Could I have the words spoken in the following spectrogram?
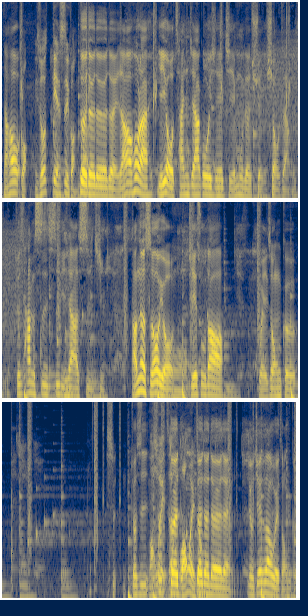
然后广，你说电视广告？对对对对对，然后后来也有参加过一些节目的选秀，这样子，就是他们私私底下的试镜，然后那时候有哦。接触到伟忠哥，是就是王伟忠。对王伟忠。对对对对对，有接触到伟忠哥，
